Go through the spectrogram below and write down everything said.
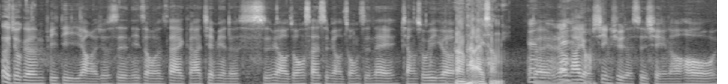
这个就跟 BD 一样了，就是你怎么在跟他见面的十秒钟、三十秒钟之内讲出一个让他爱上你，对让他有兴趣的事情，然后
